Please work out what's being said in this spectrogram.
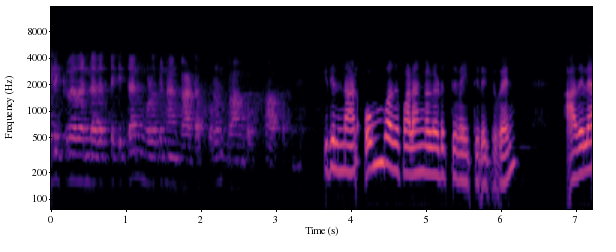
இருக்கிறதுன்றதை பற்றி தான் உங்களுக்கு நான் காட்ட போகிறேன் வாங்க பார்ப்போம். இதில் நான் ஒன்பது பழங்கள் எடுத்து வைத்திருக்கிறேன். அதில்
